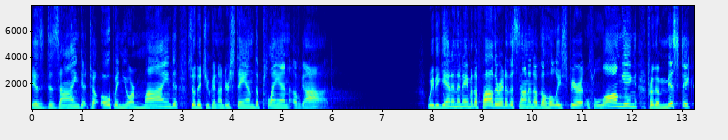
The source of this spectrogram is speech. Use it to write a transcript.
is designed to open your mind so that you can understand the plan of God. We begin in the name of the Father, and of the Son, and of the Holy Spirit, longing for the mystic,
